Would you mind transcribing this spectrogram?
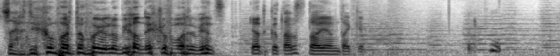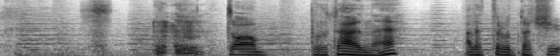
Czarny humor to mój ulubiony humor, więc ja tylko tam stoję takie. To brutalne, ale trudno ci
